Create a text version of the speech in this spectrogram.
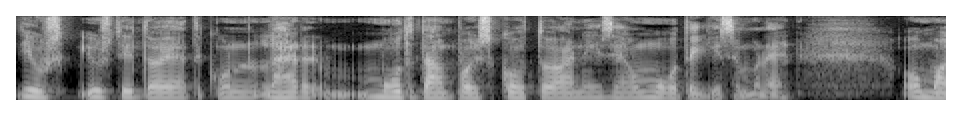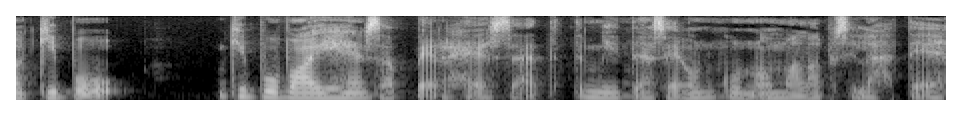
just, justin toi, että kun lähde, muutetaan pois kotoa, niin se on muutenkin semmoinen oma kipu, kipuvaiheensa perheessä, että, että mitä se on, kun oma lapsi lähtee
